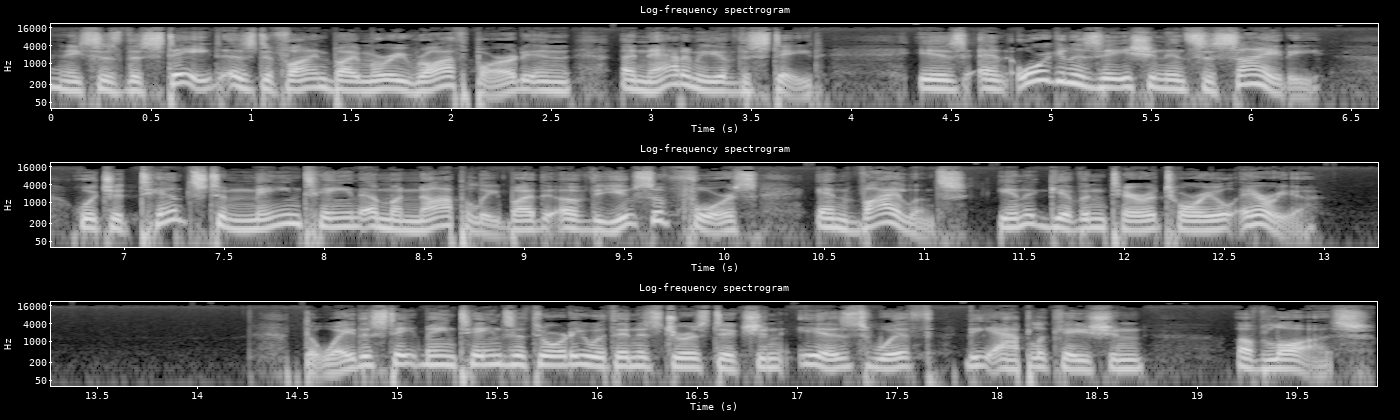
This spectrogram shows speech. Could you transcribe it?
And he says the state, as defined by Murray Rothbard in Anatomy of the State, is an organization in society which attempts to maintain a monopoly by the, of the use of force and violence in a given territorial area. The way the state maintains authority within its jurisdiction is with the application of laws.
